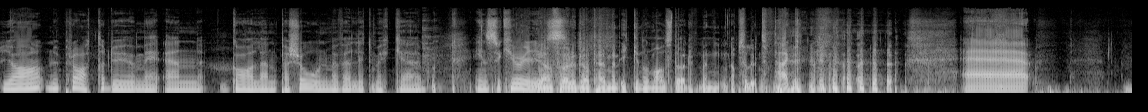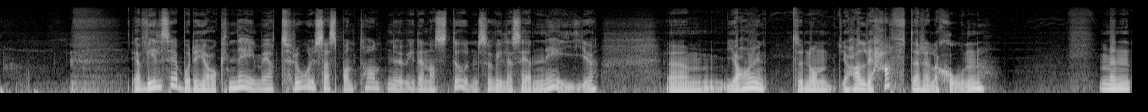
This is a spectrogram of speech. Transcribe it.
Ja, nu pratar du med en galen person med väldigt mycket insecurities. jag föredrar termen icke-normalstörd, men absolut. Tack. eh, jag vill säga både ja och nej, men jag tror så spontant nu i denna stund så vill jag säga nej. Ehm, jag har ju inte någon, jag har aldrig haft en relation. Men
